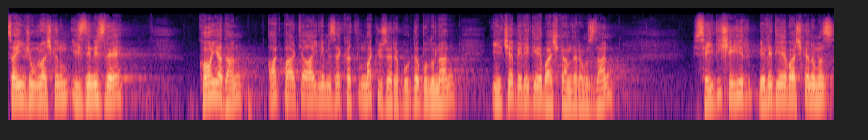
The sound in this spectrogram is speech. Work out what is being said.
Sayın Cumhurbaşkanım izninizle Konya'dan AK Parti ailemize katılmak üzere burada bulunan ilçe belediye başkanlarımızdan Seydişehir Belediye Başkanımız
